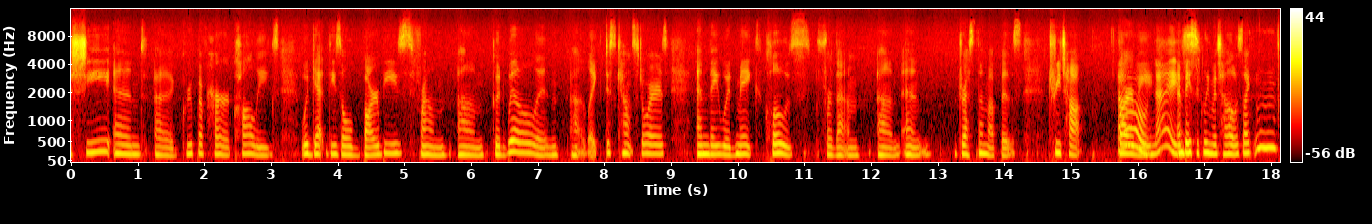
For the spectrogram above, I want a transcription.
she and a group of her colleagues would get these old Barbies from um, Goodwill and uh, like discount stores, and they would make clothes for them um, and dress them up as treetop Barbie. Oh, nice. And basically, Mattel was like, mm,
